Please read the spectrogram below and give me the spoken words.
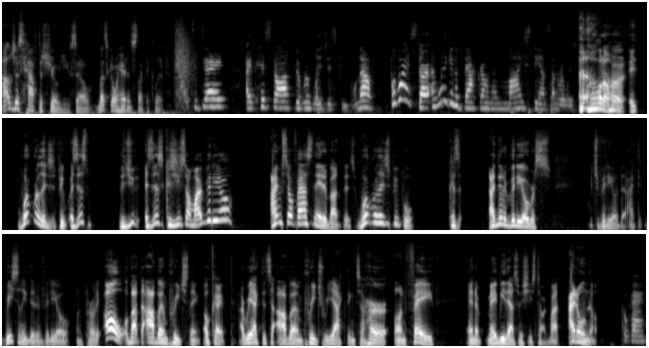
I'll just have to show you. So let's go ahead and start the clip. today I pissed off the religious people. Now, before I start, I want to give a background on my stance on religion. hold on, hold on. It- what religious people is this? Did you is this because you saw my video? I'm so fascinated about this. What religious people? Because I did a video. Res- which video that I did, recently did a video on Pearly? Oh, about the Aba and Preach thing. Okay, I reacted to Aba and Preach reacting to her on faith, and if, maybe that's what she's talking about. I don't know. Okay.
